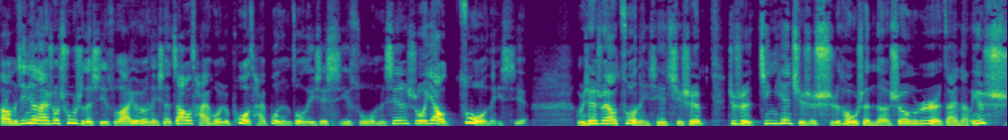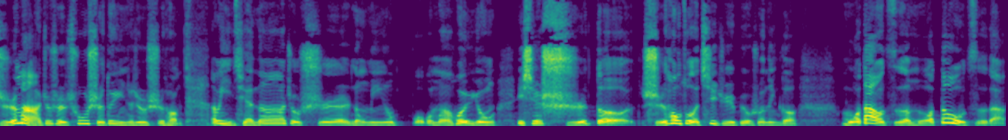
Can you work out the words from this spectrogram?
好，我们今天来说初十的习俗啊，又有哪些招财或者破财不能做的一些习俗？我们先说要做哪些。我们先说要做哪些，其实就是今天其实石头神的生日在哪？因为石嘛，就是初十对应着就是石头。那么以前呢，就是农民伯伯们会用一些石的石头做的器具，比如说那个磨稻子、磨豆子的。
